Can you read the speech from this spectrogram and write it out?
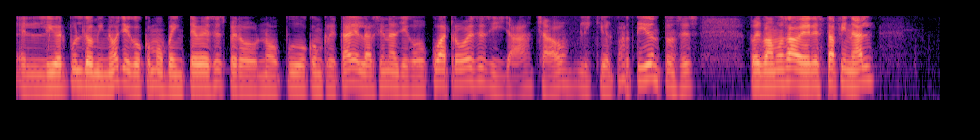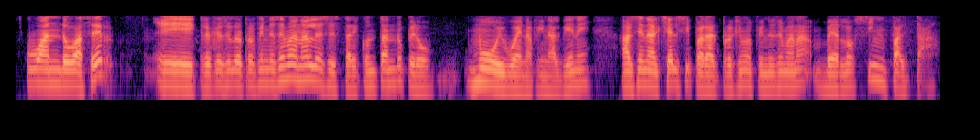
el Liverpool dominó, llegó como 20 veces, pero no pudo concretar. El Arsenal llegó cuatro veces y ya, chao, liquidó el partido. Entonces, pues vamos a ver esta final. ¿Cuándo va a ser? Eh, creo que es el otro fin de semana, les estaré contando, pero muy buena final. Viene Arsenal-Chelsea para el próximo fin de semana, verlo sin falta.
